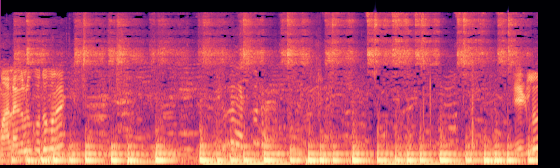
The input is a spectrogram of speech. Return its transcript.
মালাগুলো কত করে? এগুলো?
